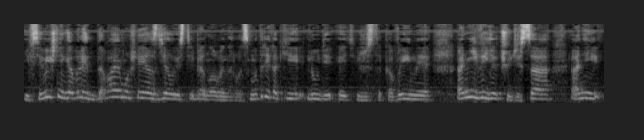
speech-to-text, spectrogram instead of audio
И Всевышний говорит, давай, Моше, я сделаю из тебя новый народ. Смотри, какие люди эти жестоковыйные. Они видят чудеса, они...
